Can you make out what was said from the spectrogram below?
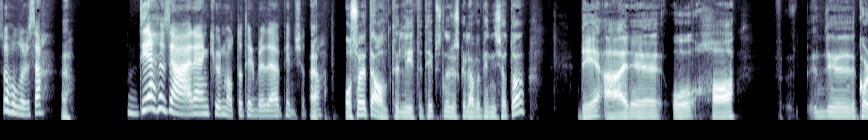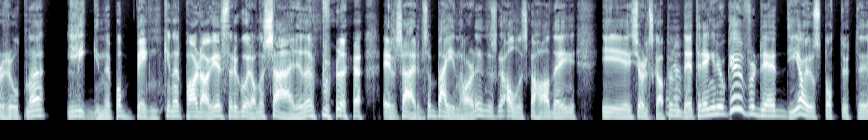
så holder det seg. Ja. Det syns jeg er en kul måte å tilberede pinnekjøtt på. Ja. Også et annet lite tips når du skal lage pinnekjøtt òg, det er eh, å ha eh, kålrotene liggende på benken et par dager, så det går an å skjære i dem, for det, ellers er de så beinharde. Du skal, alle skal ha det i, i kjøleskapet, ja. men det trenger de jo ikke, for det, de har jo stått ute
